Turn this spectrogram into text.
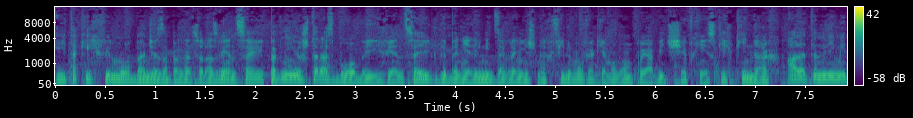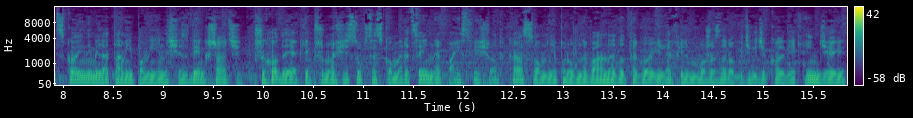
i takich filmów będzie zapewne coraz więcej. Pewnie już teraz byłoby ich więcej, gdyby nie limit zagranicznych filmów, jakie mogą pojawić się w chińskich kinach, ale ten limit z kolejnymi latami powinien się zwiększać. Przychody, jakie przynosi sukces komercyjny w państwie środka są nieporównywalne do tego, ile film może zarobić gdziekolwiek indziej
